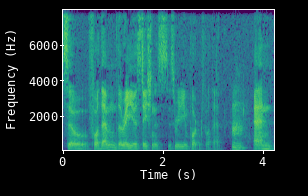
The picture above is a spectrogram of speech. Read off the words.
So for them, the radio station is, is really important for that. Mhm. And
